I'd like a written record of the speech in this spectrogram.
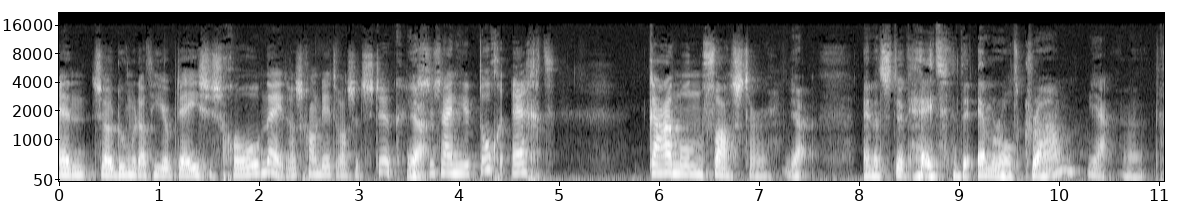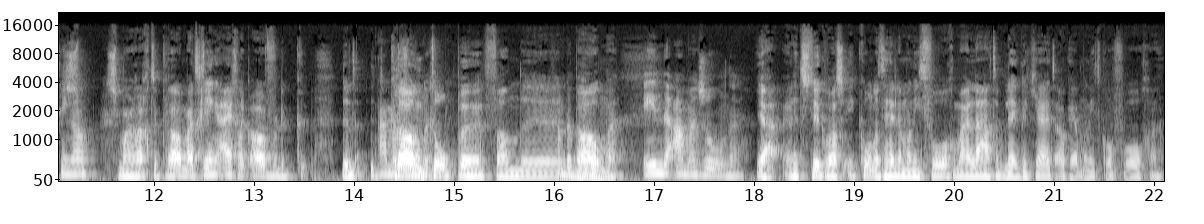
En zo doen we dat hier op deze school. Nee, het was gewoon dit was het stuk. Ja. Dus ze zijn hier toch echt kanonvaster. Ja. En het stuk heet The Emerald Crown. Ja, Eh, het ging ook Smaragden kroon. Maar het ging eigenlijk over de, de, kroontoppen van de, van de bomen. bomen. In de Amazone. Ja, en het stuk was, ik kon het helemaal niet volgen, maar later bleek dat jij het ook helemaal niet kon volgen.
